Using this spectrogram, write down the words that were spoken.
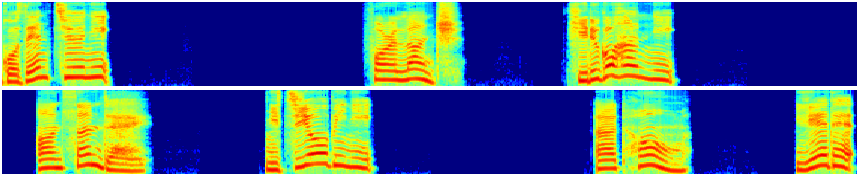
午前中に、 for lunch, 昼ご飯に、 on Sunday, 日曜日に、at home, 家で、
